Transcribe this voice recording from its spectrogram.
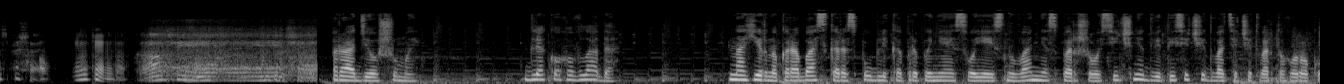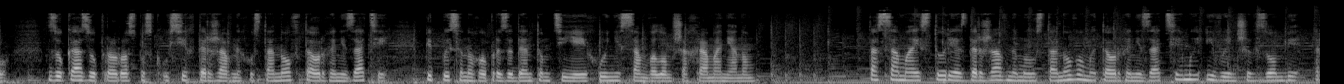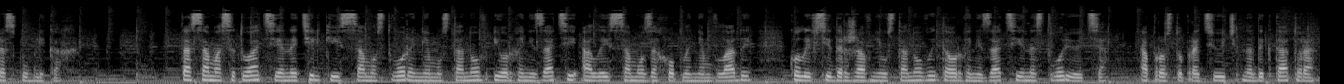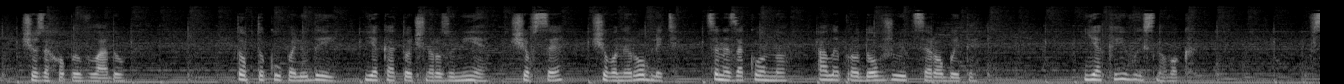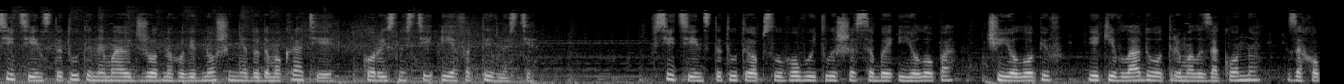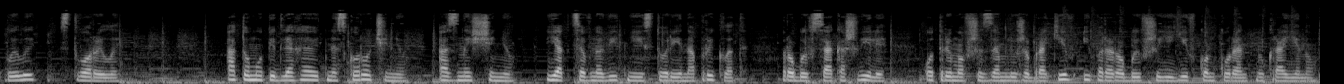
sí. Радіошуми. Для кого влада? Нагірно-Карабаська республіка припиняє своє існування з 1 січня 2024 року з указу про розпуск усіх державних установ та організацій, підписаного президентом цієї хуйні Самвелом Шахраманяном. Та сама історія з державними установами та організаціями і в інших зомбі-республіках. Та сама ситуація не тільки із самостворенням установ і організацій, але й з самозахопленням влади, коли всі державні установи та організації не створюються, а просто працюють на диктатора, що захопив владу. Тобто купа людей, яка точно розуміє, що все, що вони роблять, це незаконно, але продовжують це робити. Який висновок? Всі ці інститути не мають жодного відношення до демократії, корисності і ефективності. Всі ці інститути обслуговують лише себе і йолопа чи йолопів, які владу отримали законно, захопили, створили. А тому підлягають не скороченню, а знищенню, як це в новітній історії, наприклад, робив Саакашвілі, отримавши землю жебраків і переробивши її в конкурентну країну.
